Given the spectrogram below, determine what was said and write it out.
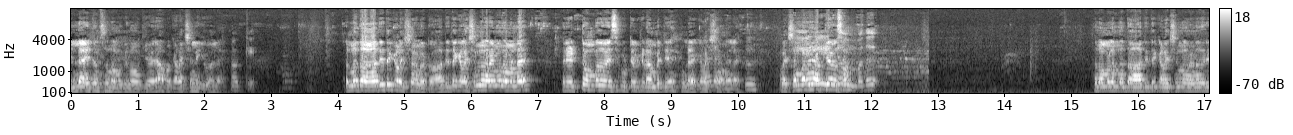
എല്ലാ ഐറ്റംസും നമുക്ക് നോക്കി വരാം. അപ്പൊ കളക്ഷനിലേക്ക് പോലെ ഓക്കെ. ഇന്നത്തെ ആദ്യത്തെ കളക്ഷൻ ആണ് കേട്ടോ. ആദ്യത്തെ കളക്ഷൻ എന്ന് പറയുമ്പോൾ നമ്മുടെ ഒരു എട്ട് ഒമ്പത് വയസ്സ് കുട്ടികൾക്ക് ഇടാൻ പറ്റിയ അല്ലേ കളക്ഷൻ ആണ് അല്ലെ? കളക്ഷൻ പറഞ്ഞ അത്യാവശ്യം ഇപ്പൊ നമ്മൾ ഇന്നത്തെ ആദ്യത്തെ കളക്ഷൻ എന്ന് പറയുന്നത് ഒരു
